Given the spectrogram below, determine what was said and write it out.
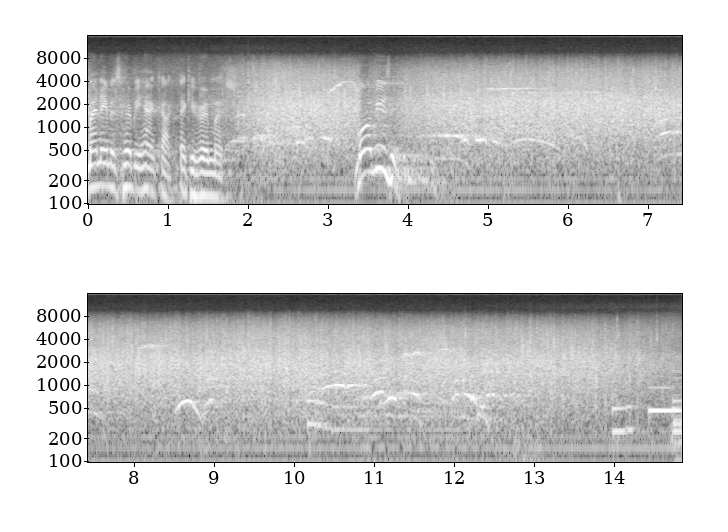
My name is Herbie Hancock. Thank you very much. More music. Thank you.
